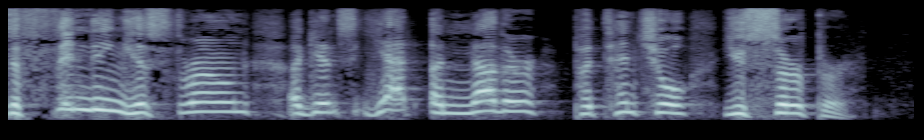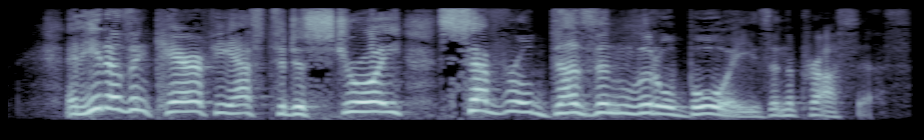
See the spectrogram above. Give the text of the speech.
defending his throne against yet another potential usurper. And he doesn't care if he has to destroy several dozen little boys in the process.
